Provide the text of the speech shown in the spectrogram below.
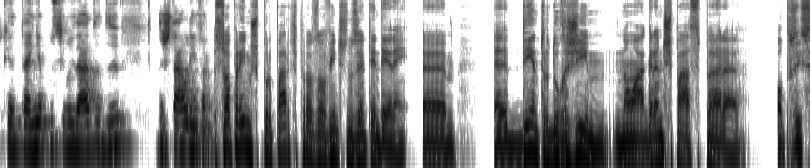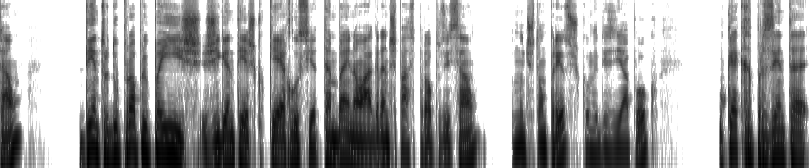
que tenha possibilidade de, de estar livre. Só para irmos por partes para os ouvintes nos entenderem, uh, uh, dentro do regime não há grande espaço para oposição, dentro do próprio país gigantesco que é a Rússia também não há grande espaço para oposição, muitos estão presos, como eu dizia há pouco. O que é que representa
